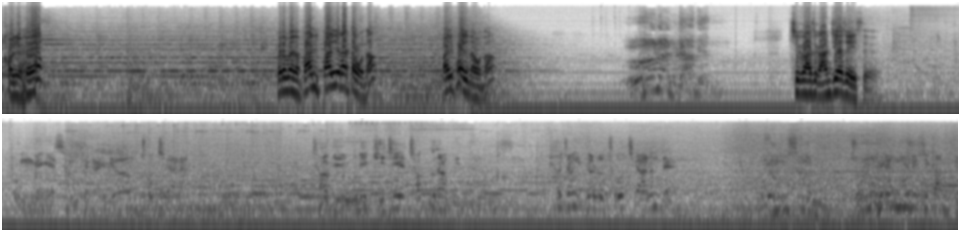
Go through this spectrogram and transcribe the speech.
걸려요? 그러면 빨리 빨리 갔다 오나? 빨리 빨리 나오나? 지금 아직 안 지어져 있어요. 동맹의 상태가 영 좋지 않아. 적이 우리 기지에 접근하고 있다. 표정이 별로 좋지 않은데. 용사는 준비된 유닛이 감지.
